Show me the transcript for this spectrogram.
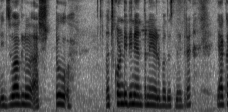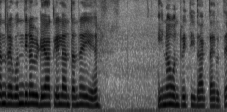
ನಿಜವಾಗ್ಲೂ ಅಷ್ಟು ಹಚ್ಕೊಂಡಿದ್ದೀನಿ ಅಂತಲೇ ಹೇಳ್ಬೋದು ಸ್ನೇಹಿತರೆ. ಯಾಕಂದರೆ ಒಂದಿನ ವಿಡಿಯೋ ಹಾಕಲಿಲ್ಲ ಅಂತಂದರೆ ಏನೋ ಒಂದು ರೀತಿ ಇದಾಗ್ತಾ ಇರುತ್ತೆ.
